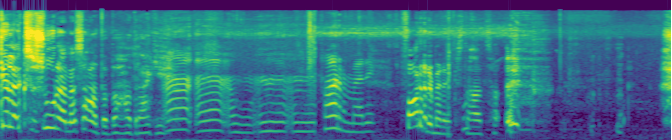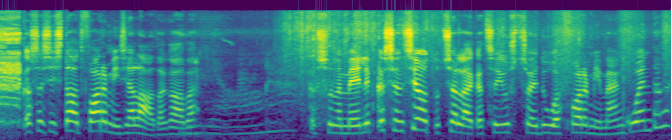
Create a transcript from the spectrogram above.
kelleks sa suurena saada tahad, räägi. farmeriks. farmeriks tahad sa kas sa siis tahad farmis elada ka või? Kas sulle meeldib, kas see on seotud sellega, et sa just said uue farmi mängu endale?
